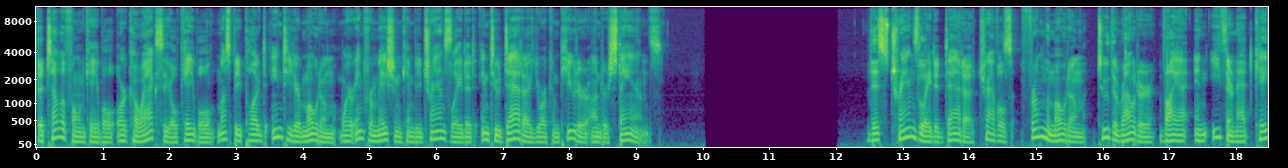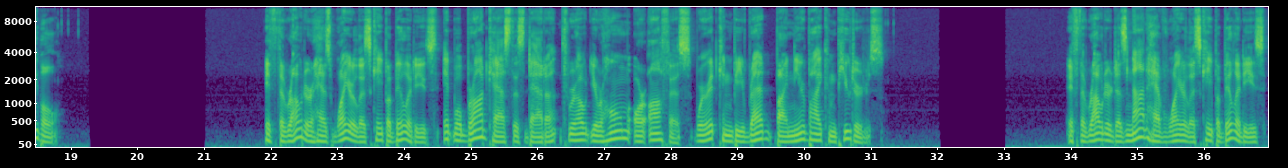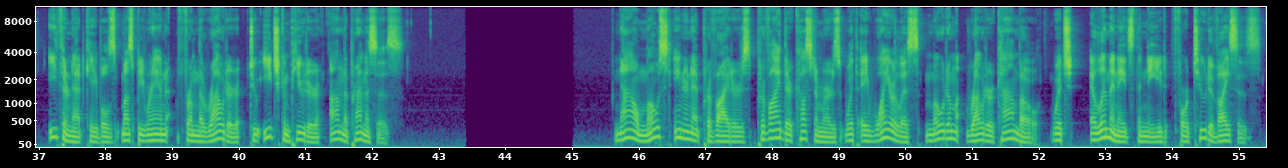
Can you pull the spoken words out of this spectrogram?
The telephone cable or coaxial cable must be plugged into your modem where information can be translated into data your computer understands. This translated data travels from the modem to the router via an Ethernet cable. If the router has wireless capabilities, it will broadcast this data throughout your home or office where it can be read by nearby computers. If the router does not have wireless capabilities, Ethernet cables must be ran from the router to each computer on the premises. Now, most internet providers provide their customers with a wireless modem router combo, which eliminates the need for two devices.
